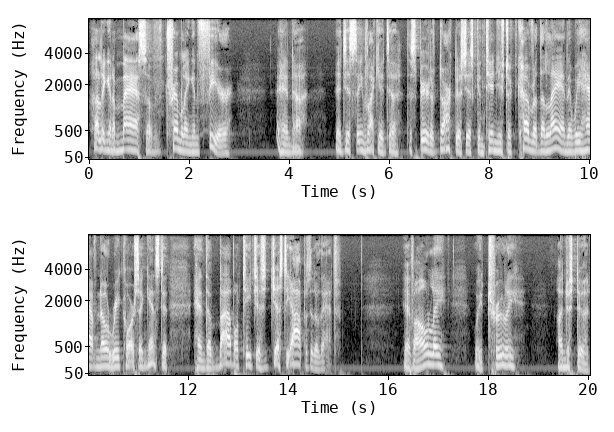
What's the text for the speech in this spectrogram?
huddling in a mass of trembling and fear. And uh, it just seems like it, uh, the spirit of darkness just continues to cover the land, and we have no recourse against it. And the Bible teaches just the opposite of that. If only we truly understood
